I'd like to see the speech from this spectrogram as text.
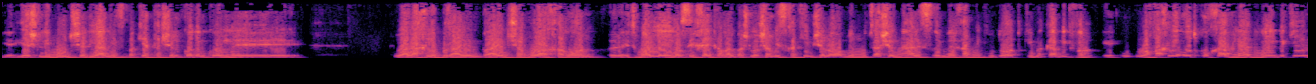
יש לימוד של יאניס בקטע של קודם כל, אה, הוא הלך לבריינט, בריינט שבוע האחרון, אתמול אה, לא שיחק, אבל בשלושה משחקים שלו, ממוצע של מעל 21 נקודות, כי מכבי כבר, אה, הוא, הוא הפך לעוד כוכב ליד ווילבקין,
